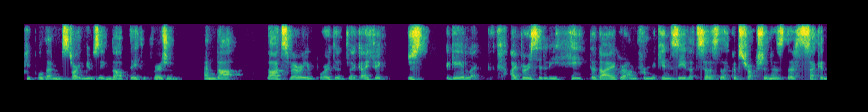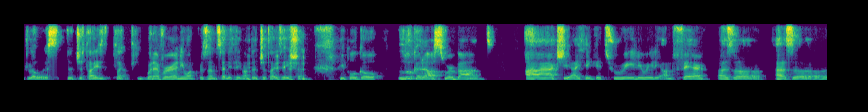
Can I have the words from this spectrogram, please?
people then start using the updated version. And that that's very important. Like I think just again, like I personally hate the diagram from McKinsey that says that construction is the second lowest digitized, like whenever anyone presents anything on digitization, people go, look at us, we're bad. I actually I think it's really really unfair as a as a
